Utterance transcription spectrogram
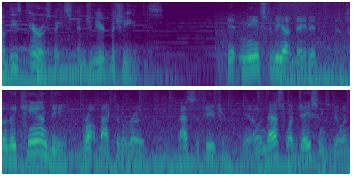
of these aerospace engineered machines. It needs to be updated so they can be brought back to the road. That's the future, you know, and that's what Jason's doing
